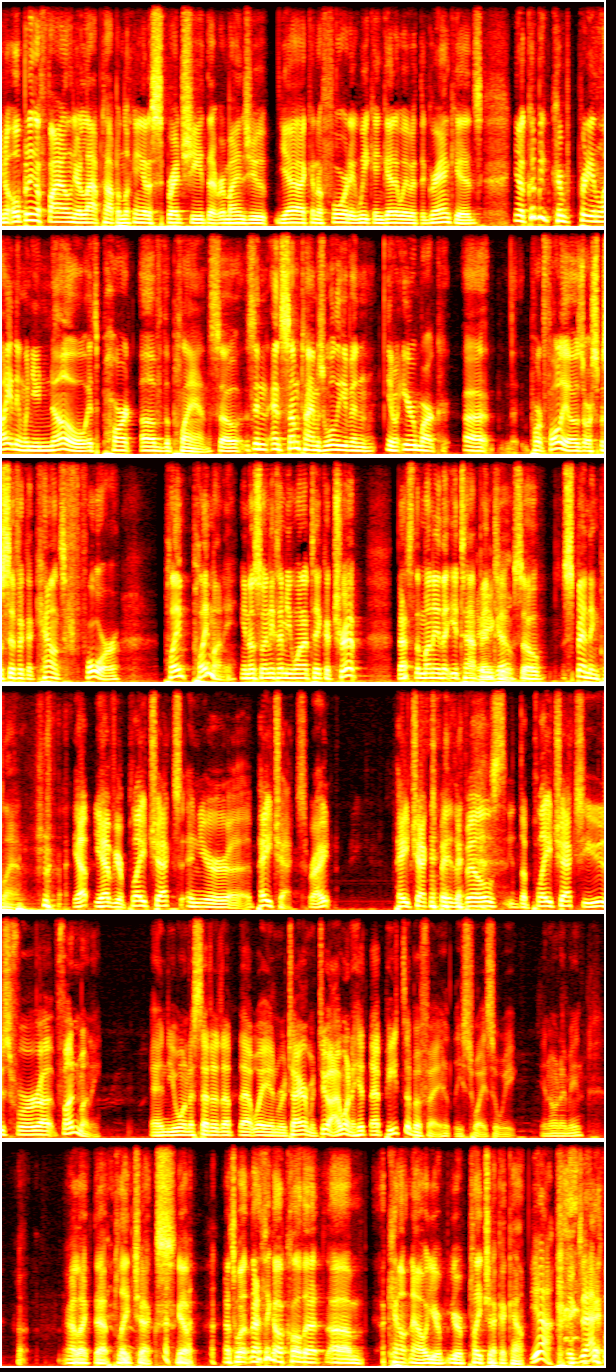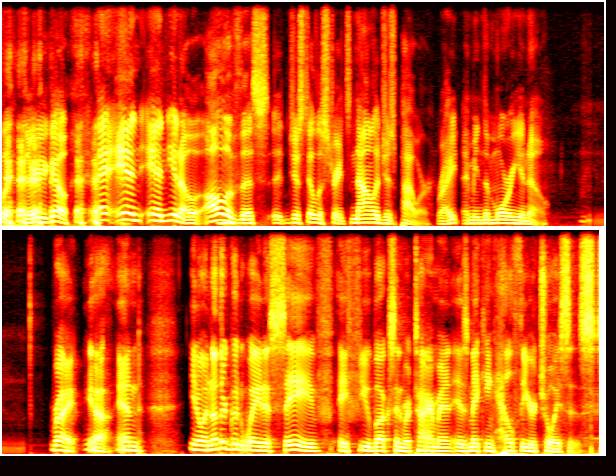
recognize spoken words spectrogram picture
you know, opening a file in your laptop and looking at a spreadsheet that reminds you, yeah, I can afford a weekend getaway with the grandkids, you know, it could be pretty enlightening when you know it's part of the plan. So, and sometimes we'll even, you know, earmark uh, portfolios or specific accounts for play play money. You know, so anytime you want to take a trip, that's the money that you tap there into. You so spending plan. yep, you have your play checks and your uh, paychecks, right? Paychecks pay the bills. The play checks you use for uh, fun money, and you want to set it up that way in retirement too. I want to hit that pizza buffet at least twice a week. You know what I mean? I like that play checks. yep, that's what I think. I'll call that um, account now. Your your play check account. Yeah, exactly. there you go. And, and and you know all of this just illustrates knowledge is power, right? I mean, the more you know. Right. Yeah, and you know, another good way to save a few bucks in retirement is making healthier choices.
